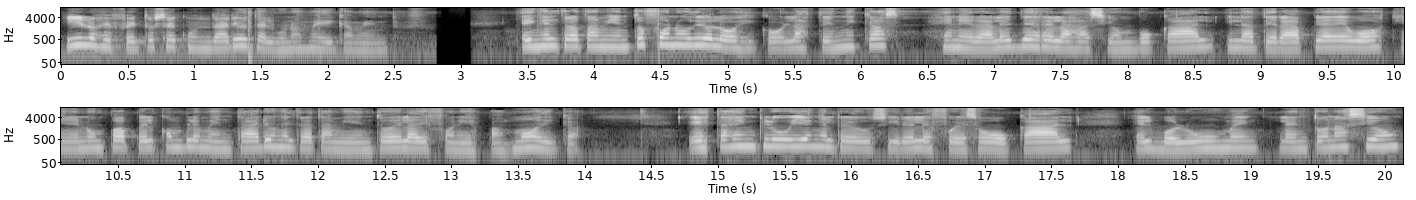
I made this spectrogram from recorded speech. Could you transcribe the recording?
y los efectos secundarios de algunos medicamentos. En el tratamiento fonoaudiológico, las técnicas generales de relajación vocal y la terapia de voz tienen un papel complementario en el tratamiento de la disfonía espasmódica. Estas incluyen el reducir el esfuerzo vocal, el volumen, la entonación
